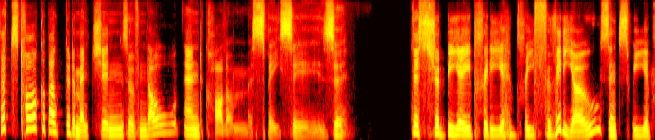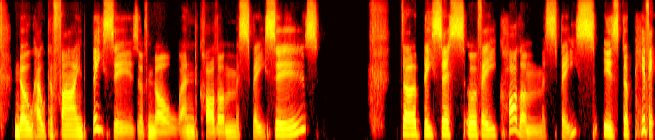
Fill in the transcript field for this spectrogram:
Let's talk about the dimensions of null and column spaces. This should be a pretty brief video since we know how to find bases of null and column spaces. The basis of a column space is the pivot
